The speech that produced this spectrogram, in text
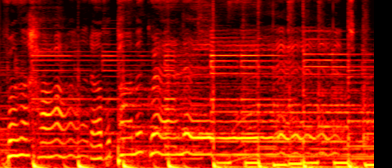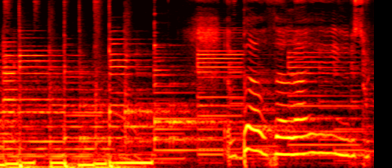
from the heart of a pomegranate. And both our lives were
